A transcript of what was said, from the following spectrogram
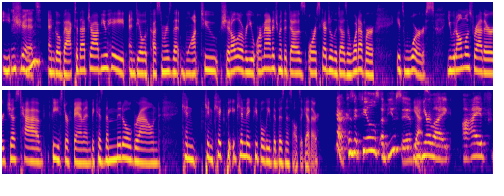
eat mm-hmm. shit and go back to that job you hate and deal with customers that want to shit all over you or management that does or a schedule that does or whatever it's worse you would almost rather just have feast or famine because the middle ground can can kick it can make people leave the business altogether yeah because it feels abusive yes. when you're like I've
